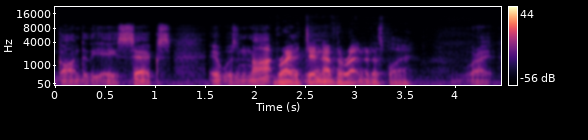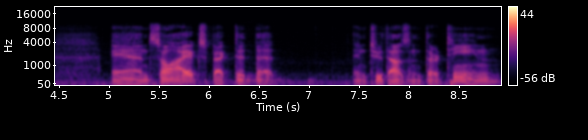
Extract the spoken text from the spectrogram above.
gone to the A6. It was not right. Retina. It didn't have the Retina display. Right. And so I expected that in 2013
